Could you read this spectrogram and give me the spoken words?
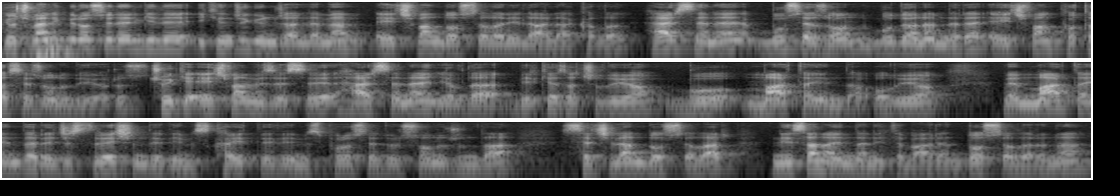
Göçmenlik Bürosu ile ilgili ikinci güncellemem H1 dosyalarıyla alakalı. Her sene bu sezon, bu dönemlere H1 kota sezonu diyoruz. Çünkü H1 vizesi her sene yılda bir kez açılıyor. Bu Mart ayında oluyor ve Mart ayında registration dediğimiz, kayıt dediğimiz prosedür sonucunda seçilen dosyalar Nisan ayından itibaren dosyalarını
